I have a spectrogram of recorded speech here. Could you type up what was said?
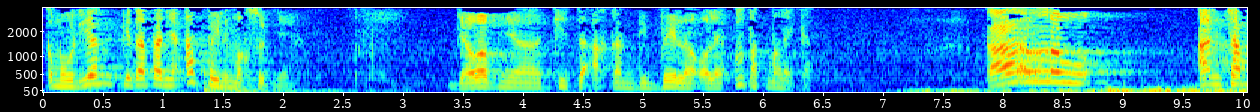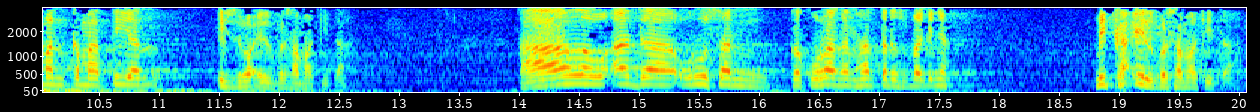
Kemudian kita tanya apa ini maksudnya? Jawabnya kita akan dibela oleh empat malaikat. Kalau ancaman kematian Israel bersama kita. Kalau ada urusan kekurangan harta dan sebagainya, Mikail bersama kita.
